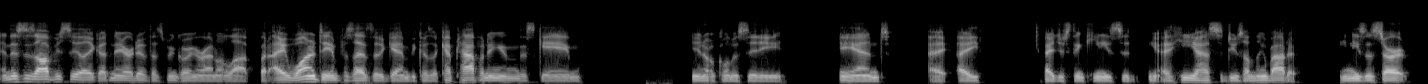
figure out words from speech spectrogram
And this is obviously like a narrative that's been going around a lot, but I wanted to emphasize it again because it kept happening in this game in Oklahoma City, and I I I just think he needs to he uh, has to do something about it. He needs to start.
